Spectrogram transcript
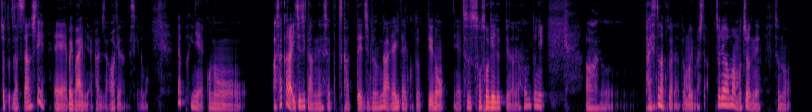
ちょっと雑談して、えー、バイバイみたいな感じなわけなんですけども。やっぱりね、この、朝から1時間ね、そうやって使って自分がやりたいことっていうのを、えー、注げるっていうのはね、本当に、あの、大切なことだなって思いました。それはまあもちろんね、その、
